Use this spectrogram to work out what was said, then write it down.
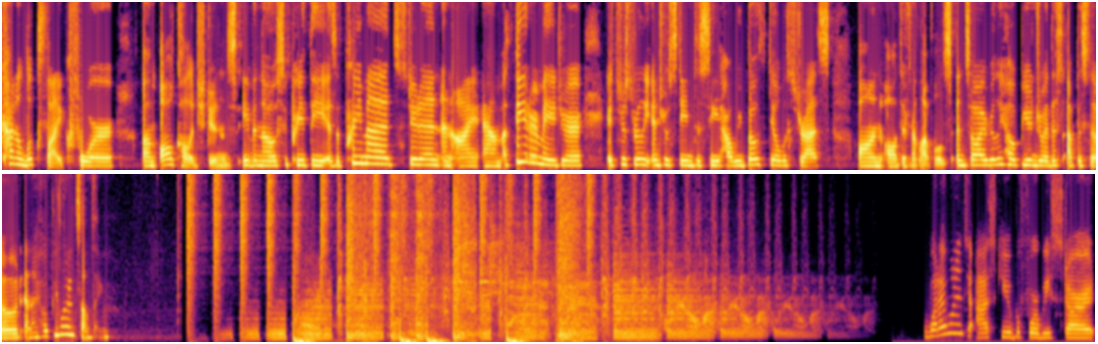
kind of looks like for um, all college students. Even though Supreethi is a pre med student and I am a theater major, it's just really interesting to see how we both deal with stress on all different levels. And so I really hope you enjoy this episode and I hope you learned something. What I wanted to ask you before we start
